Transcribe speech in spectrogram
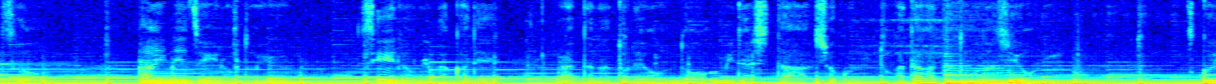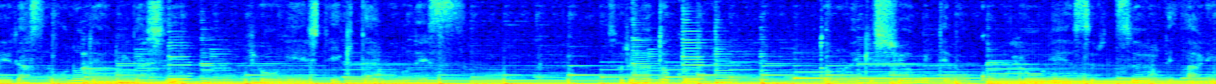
発をアイネズ色という制度の中で新たなトレンドを生み出した職人の方々と同じように作り出すもので生み出し表現していきたいものです。それが特にどの歴史を見てもこう表現するツールであり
